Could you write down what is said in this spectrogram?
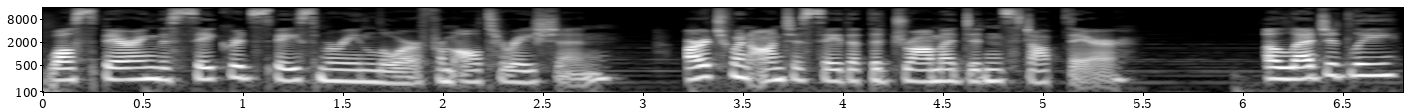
while sparing the sacred Space Marine lore from alteration. Arch went on to say that the drama didn't stop there. Allegedly,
